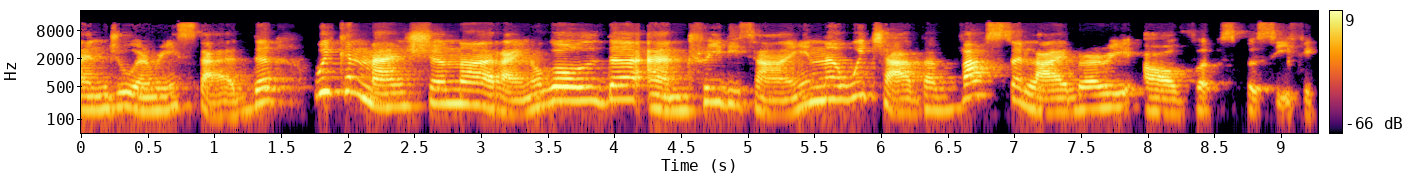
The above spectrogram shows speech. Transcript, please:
and jewelry instead, we can mention uh, Rhino Gold and 3Design, which have a vast library of specific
